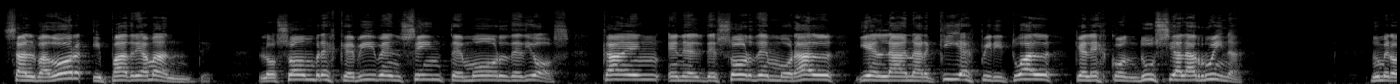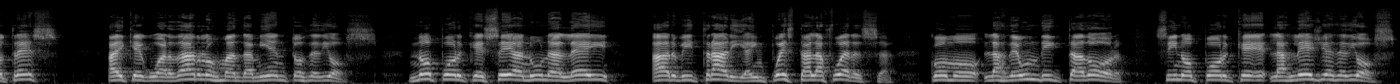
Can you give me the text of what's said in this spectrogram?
salvador y padre amante. Los hombres que viven sin temor de Dios caen en el desorden moral y en la anarquía espiritual que les conduce a la ruina. Número tres, hay que guardar los mandamientos de Dios no porque sean una ley arbitraria impuesta a la fuerza, como las de un dictador, sino porque las leyes de Dios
